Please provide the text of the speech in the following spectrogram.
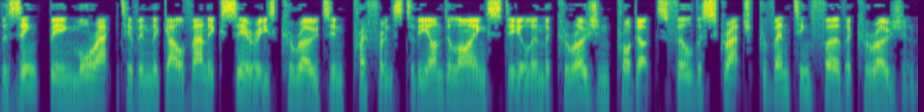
The zinc being more active in the galvanic series corrodes in preference to the underlying steel and the corrosion products fill the scratch preventing further corrosion.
